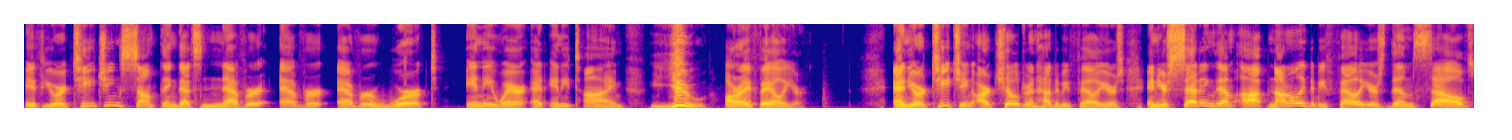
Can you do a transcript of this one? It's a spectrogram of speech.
If you are teaching something that's never, ever, ever worked anywhere at any time, you are a failure. And you're teaching our children how to be failures, and you're setting them up not only to be failures themselves,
